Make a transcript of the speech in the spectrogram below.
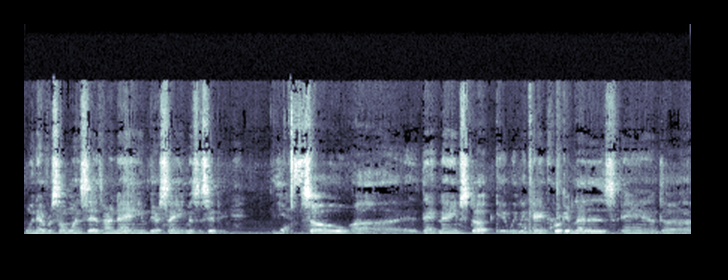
whenever someone says our name, they're saying Mississippi. Yes. So uh, that name stuck, and we became Crooked Letters, and uh,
